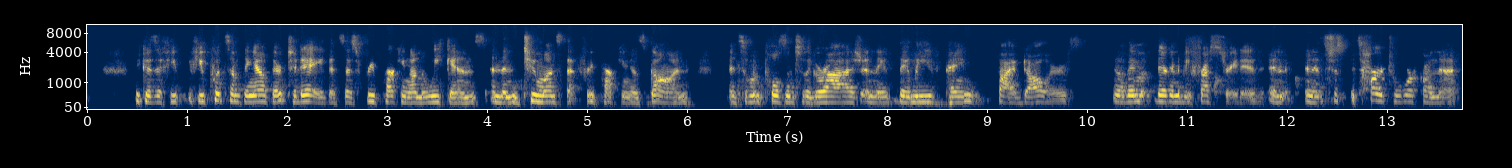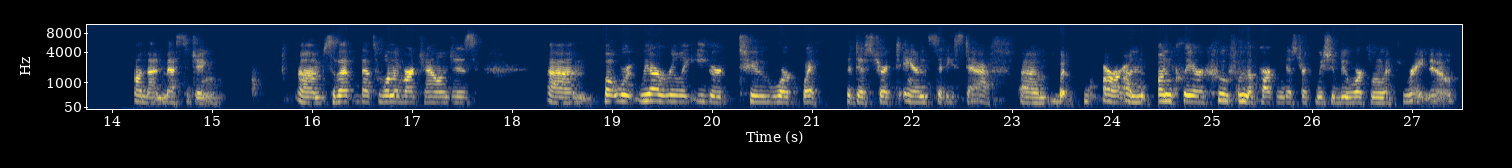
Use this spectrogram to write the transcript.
Because if you, if you put something out there today that says free parking on the weekends, and then in two months that free parking is gone, and someone pulls into the garage and they, they leave paying five dollars, you know, they, they're gonna be frustrated, and, and it's just, it's hard to work on that, on that messaging. Um, so that, that's one of our challenges. Um, but we're, we are really eager to work with the district and city staff, um, but are un- unclear who from the parking district we should be working with right now.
